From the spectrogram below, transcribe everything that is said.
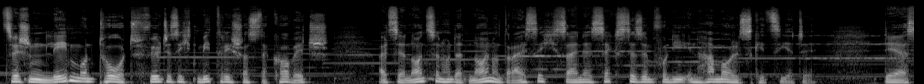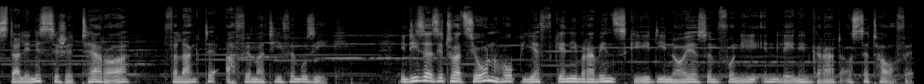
Zwischen Leben und Tod fühlte sich Dmitri Schostakowitsch, als er 1939 seine sechste Symphonie in H-Moll skizzierte. Der stalinistische Terror verlangte affirmative Musik. In dieser Situation hob Jewgeni Mrawinsky die neue Symphonie in Leningrad aus der Taufe.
